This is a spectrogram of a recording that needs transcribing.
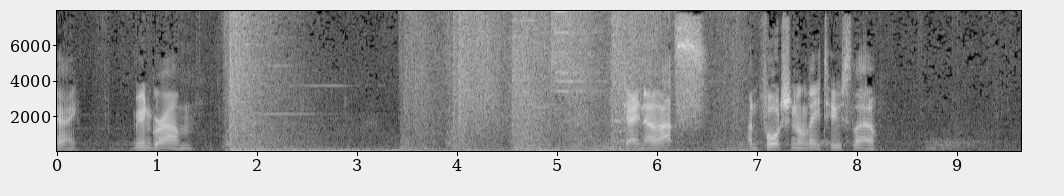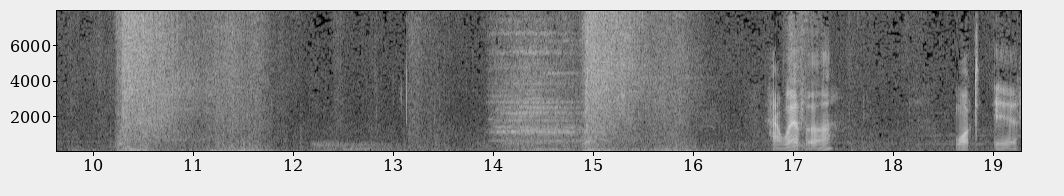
Okay. Moongram. Okay, now that's unfortunately too slow. However, what if...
